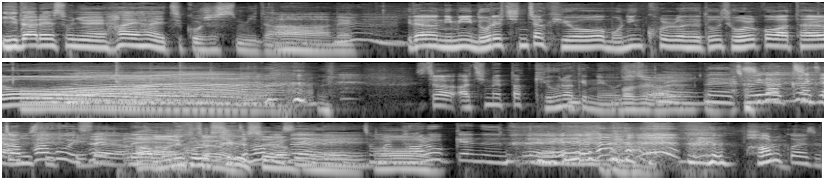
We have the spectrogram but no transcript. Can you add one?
이달의 소녀의 Hi High 듣고 오셨습니다. 아, 네. 이다현 님이 노래 진짜 귀여워 모닝콜로 해도 좋을 것 같아요. 진짜 아침에 딱 개운하겠네요. 맞아요. 진짜. 네. 네, 저희가 직접 하고. 있어요. 네. 아 모닝콜로? 쓰고 있어요. 네. 정말 어. 바로 깨는. 네. 바로 꺼야죠.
